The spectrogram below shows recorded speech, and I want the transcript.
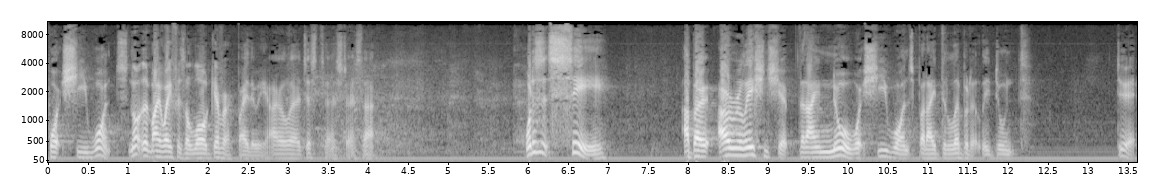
what she wants. Not that my wife is a lawgiver, by the way. I'll uh, just uh, stress that. What does it say about our relationship that I know what she wants, but I deliberately don't do it?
